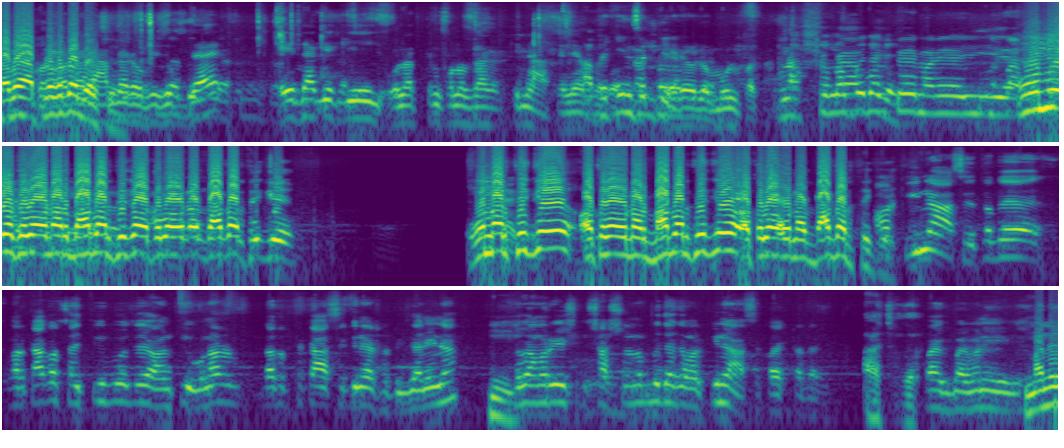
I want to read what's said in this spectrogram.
সবাই আপনার কথা বলছে। আপনার অভিযোগ দেয়। এই দাগে কি ওনার থেকে কোনো জায়গা কিনা আছে এটা হলো মূল কথা। মানে উনি অথবা ওনার বাবার থেকে অথবা ওনার দাদার থেকে ওনার থেকে অথবা ওনার বাবার থেকে অথবা ওনার দাদার থেকে। কিনা আছে তবে আমার কাগজ চাইতে হইবো যে আন্টি ওনার দাদার থেকে আছে কিনা সঠিক জানি না। তবে আমার এই সাতশো নব্বই টাকা আমার কিনা আছে কয়েকটা দাঁড়িয়ে আচ্ছা আচ্ছা। কয়েকবার মানে মানে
